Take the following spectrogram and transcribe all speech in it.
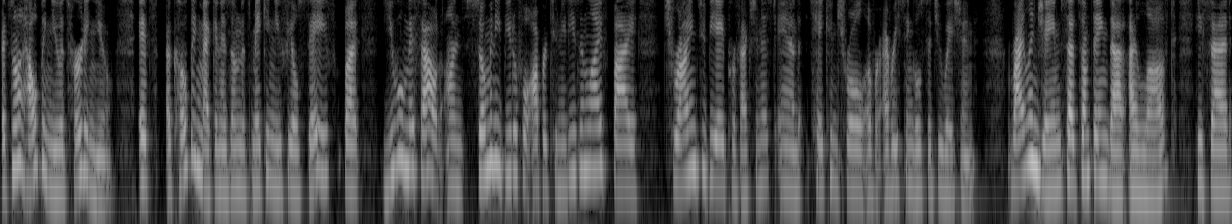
It's not helping you, it's hurting you. It's a coping mechanism that's making you feel safe, but you will miss out on so many beautiful opportunities in life by trying to be a perfectionist and take control over every single situation. Ryland James said something that I loved. He said,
